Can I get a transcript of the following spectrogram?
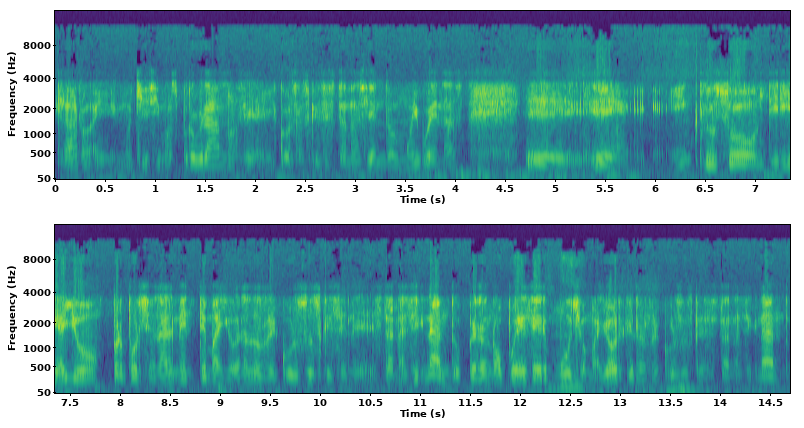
Claro, hay muchísimos programas y hay cosas que se están haciendo muy buenas. Eh, eh, incluso diría yo proporcionalmente mayor a los recursos que se le están asignando, pero no puede ser mucho mayor que los recursos que se están asignando.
